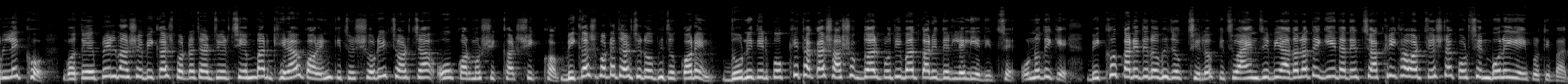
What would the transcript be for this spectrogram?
উল্লেখ্য, গত এপ্রিল মাসে বিকাশ ভট্টাচার্যের চেম্বার ঘেরাও করেন কিছু শরীরচর্চা ও কর্মশিক্ষার শিক্ষক। বিকাশ ভট্টাচার্যের অভিযোগ করেন, দুর্নীতির পক্ষে থাকা শাসক দল প্রতিবাদকারীদের লেলিয়ে দিচ্ছে। অন্যদিকে, বিক্ষোভকারীদের অভিযোগ ছিল, কিছু আইনজীবী আদালতে গিয়ে তাদের চাকরি খাওয়ার চেষ্টা করছেন বলেই এই প্রতিবাদ।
